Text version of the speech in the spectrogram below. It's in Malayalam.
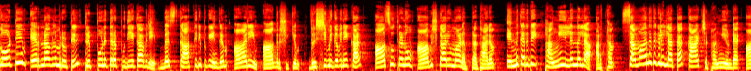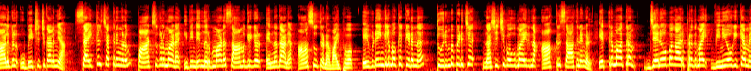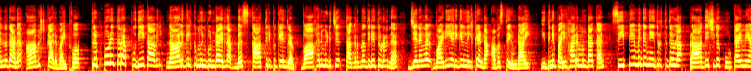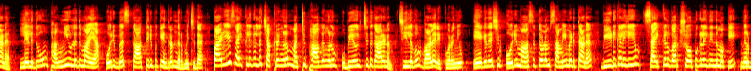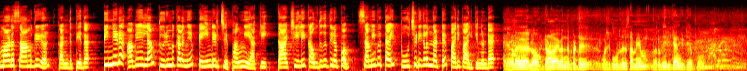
കോട്ടയം എറണാകുളം റൂട്ടിൽ തൃപ്പൂണിത്തറ പുതിയകാവിലെ ബസ് കാത്തിരിപ്പ് കേന്ദ്രം ആരെയും ആകർഷിക്കും. ദൃശ്യമികവിനേക്കാൾ ആസൂത്രണവും ആവിഷ്കാരവുമാണ് പ്രധാനം എന്ന് കരുതി ഭംഗിയില്ലെന്നല്ല അർത്ഥം. സമാനതകളില്ലാത്ത കാഴ്ച ഭംഗിയുണ്ട്. ആളുകൾ ഉപേക്ഷിച്ചു കളഞ്ഞ സൈക്കിൾ ചക്രങ്ങളും പാർട്സുകളുമാണ് ഇതിന്റെ നിർമ്മാണ സാമഗ്രികൾ എന്നതാണ് ആസൂത്രണ വൈഭവം. എവിടെയെങ്കിലുമൊക്കെ കിടന്ന് തുരുമ്പ് പിടിച്ച് നശിച്ചു പോകുമായിരുന്ന ആക്രി സാധനങ്ങൾ എത്രമാത്രം ജനോപകാരപ്രദമായി വിനിയോഗിക്കാം എന്നതാണ് ആവിഷ്കാര വൈഭവം. തൃപ്പൂണിത്തറ പുതിയ കാവിൽ നാളുകൾക്ക് മുൻപുണ്ടായിരുന്ന ബസ് കാത്തിരിപ്പ് കേന്ദ്രം വാഹനമിടിച്ച് തകർന്നതിനെ തുടർന്ന് ജനങ്ങൾ വഴിയരികിൽ നിൽക്കേണ്ട അവസ്ഥയുണ്ടായി. ഇതിന് പരിഹാരമുണ്ടാക്കാൻ സി പി എമ്മിന്റെ നേതൃത്വത്തിലുള്ള പ്രാദേശിക കൂട്ടായ്മയാണ് ലളിതവും ഭംഗിയുള്ളതുമായ ഒരു ബസ് കാത്തിരിപ്പ് കേന്ദ്രം നിർമ്മിച്ചത്. പഴയ സൈക്കിളുകളുടെ ചക്രങ്ങളും മറ്റു ഭാഗങ്ങളും ഉപയോഗിച്ചത് കാരണം ചിലവും വളരെ കുറഞ്ഞു. ഏകദേശം ഒരു മാസത്തോളം സമയമെടുത്താണ് വീടുകളിലെയും സൈക്കിൾ വർക്ക്ഷോപ്പുകളിൽ നിന്നുമൊക്കെ നിർമ്മാണ സാമഗ്രികൾ കണ്ടെത്തിയത്. പിന്നീട് അവയെല്ലാം തുരുമ്പ് കളഞ്ഞ് പെയിന്റ് അടിച്ച് ഭംഗിയാക്കി. കാഴ്ചയിലെ കൗതുകത്തിനൊപ്പം സമീപത്തായി പൂച്ചെടികളും നട്ട് പരിപാലിക്കുന്നുണ്ട്. ഞങ്ങൾ ലോക്ക്ഡൌണുമായി ബന്ധപ്പെട്ട് കുറച്ച് കൂടുതൽ സമയം വെറുതെ ഇരിക്കാൻ കിട്ടിയപ്പോൾ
